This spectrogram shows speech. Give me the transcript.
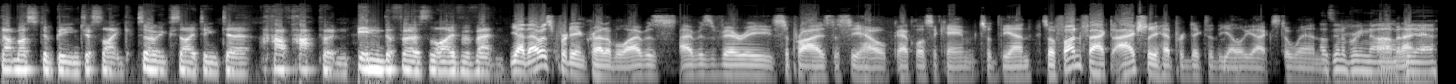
that must have been just like so exciting to have happen in the first live event. Yeah, that was pretty incredible. I was I was very surprised to see how, how close it came to the end. So, fun fact: I actually had predicted the Yellow Yaks to win. I was gonna bring that um, up. yeah,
